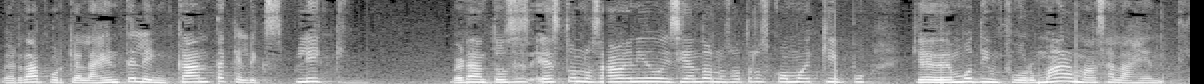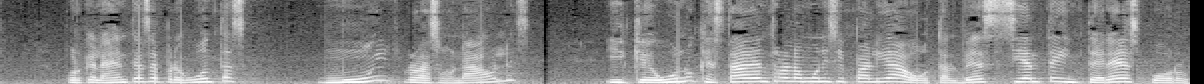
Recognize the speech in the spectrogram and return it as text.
¿verdad? Porque a la gente le encanta que le expliquen, ¿verdad? Entonces, esto nos ha venido diciendo a nosotros como equipo que debemos de informar más a la gente, porque la gente hace preguntas muy razonables y que uno que está dentro de la municipalidad o tal vez siente interés por,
